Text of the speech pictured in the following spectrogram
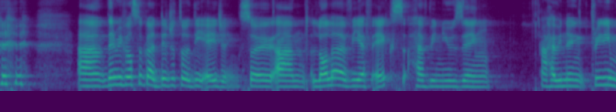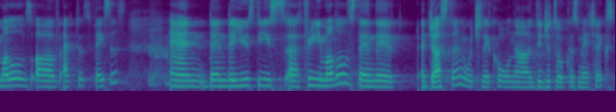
um, then we've also got digital de-aging. So um, Lola VFX have been using, uh, have been doing 3D models of actors' faces. And then they use these uh, 3D models, then they adjust them, which they call now digital cosmetics.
